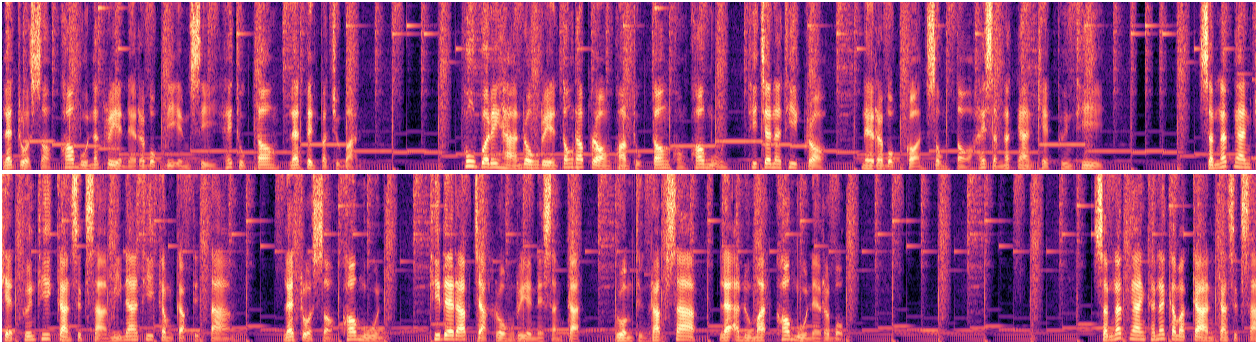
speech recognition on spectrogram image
และตรวจสอบข้อมูลนักเรียนในระบบ DMC ให้ถูกต้องและเป็นปัจจุบัน ผู้บริหารโรงเรียนต้องรับรองความถูกต้องของข้อมูลที่เจ้าหน้าที่กรอกในระบบก่อนส่งต่อให้สำนักงานเขตพื้นที่ สำนักงานเขตพื้นที่การศึกษามีหน้าที่กำกับติดตาม และตรวจสอบข้อมูลที่ได้รับจากโรงเรียนในสังกัด รวมถึงรับทราบ และอนุมัติข้อมูลในระบบสำนักงานคณะกรรมการการศึกษา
